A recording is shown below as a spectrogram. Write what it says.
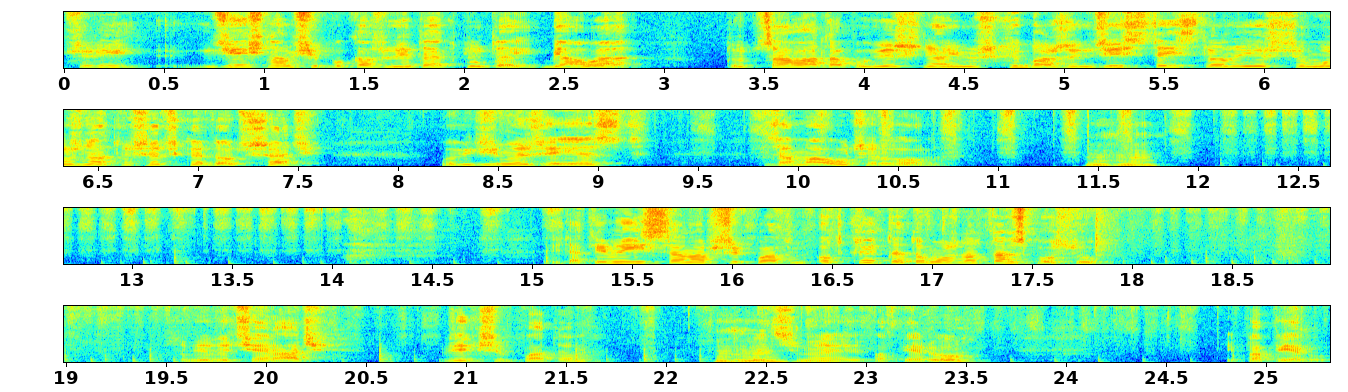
Czyli gdzieś nam się pokazuje, tak jak tutaj, białe, to cała ta powierzchnia już, chyba że gdzieś z tej strony jeszcze można troszeczkę dotrzeć, bo widzimy, że jest za mało czerwony. Mhm. I takie miejsca na przykład odkryte, to można w ten sposób sobie wycierać większym płatem powiedzmy papieru i papieru.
